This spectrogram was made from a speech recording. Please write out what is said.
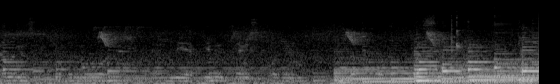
elements before the Lord, and we have given thanks for them.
